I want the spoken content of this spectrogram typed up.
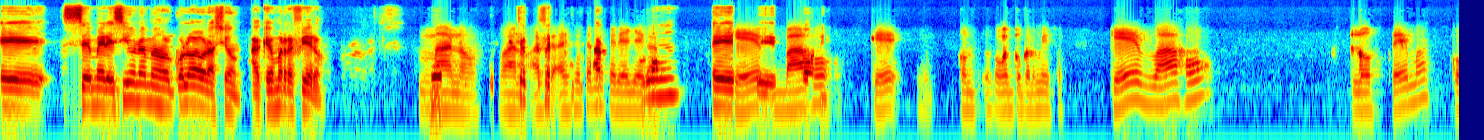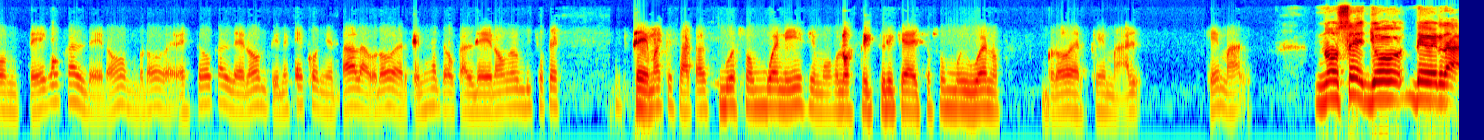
eh, se merecía una mejor colaboración. ¿A qué me refiero? Mano, mano, a, ese- tema quería llegar. Eh, que eh, bajo, que, con, con tu permiso, que bajo los temas con Tego Calderón, brother. Es Tego Calderón, tienes que coñetarla, brother. Tienes a Tego Calderón, es un bicho que temas que sacas pues, son buenísimos, los featuring que ha hecho son muy buenos. Brother, qué mal, qué mal. No sé, yo de verdad,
